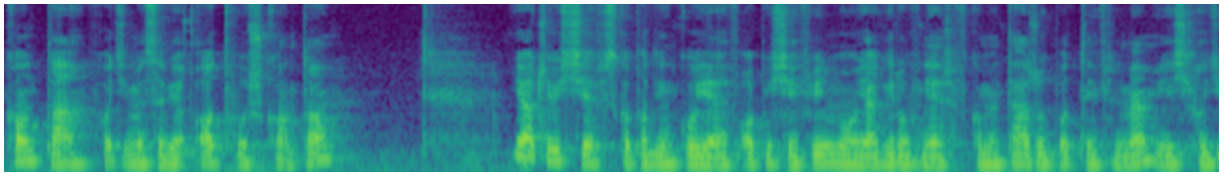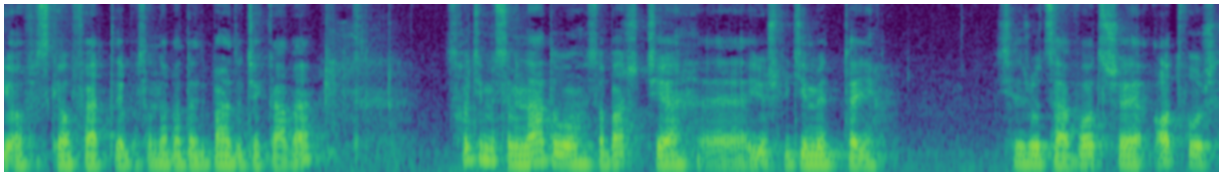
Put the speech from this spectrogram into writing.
konta, wchodzimy sobie otwórz konto. Ja oczywiście wszystko podlinkuję w opisie filmu, jak i również w komentarzu pod tym filmem, jeśli chodzi o wszystkie oferty, bo są naprawdę bardzo ciekawe. Schodzimy sobie na dół, zobaczcie, e, już widzimy tutaj się rzuca w oczy. Otwórz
